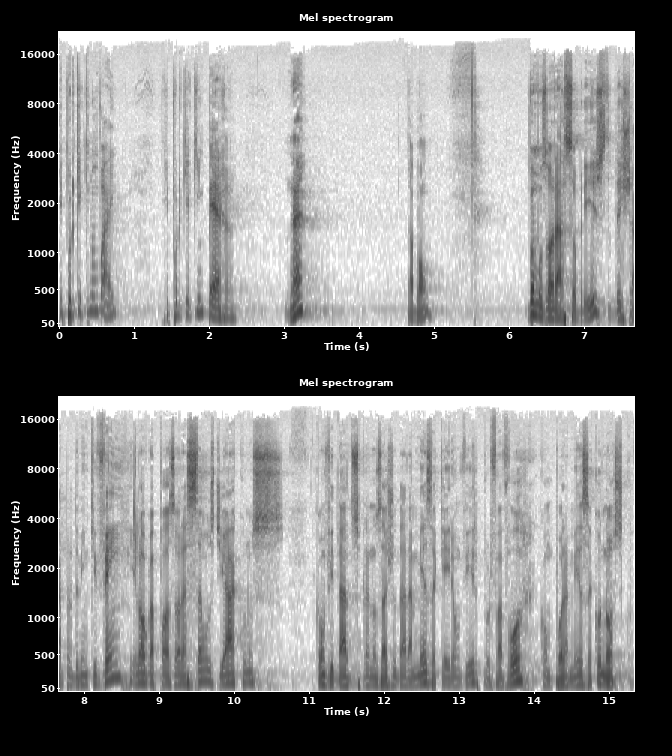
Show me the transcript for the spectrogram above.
E por que, que não vai? E por que, que emperra? Né? Tá bom? Vamos orar sobre isso, deixar para domingo que vem, e logo após a oração, os diáconos convidados para nos ajudar à mesa queiram vir, por favor, compor a mesa conosco.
